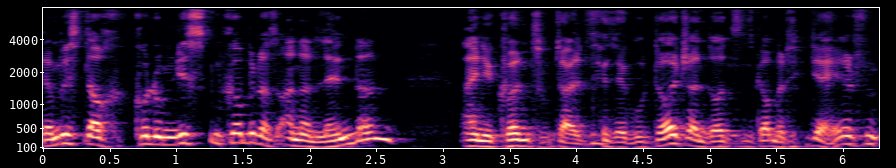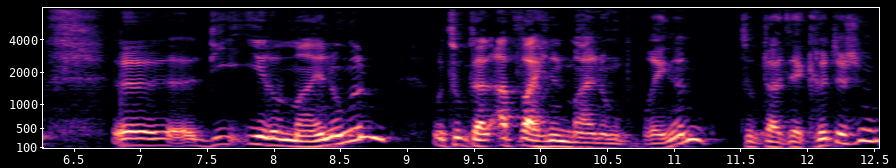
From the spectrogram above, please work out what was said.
Da müssten auch Kolumnisten kommen aus anderen Ländern, Einige können zum Teil sehr, sehr gut Deutsch, ansonsten kann man denen ja helfen, äh, die ihre Meinungen und zum Teil abweichenden Meinungen bringen, zum Teil sehr kritischen,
